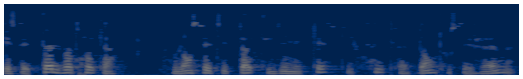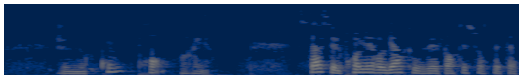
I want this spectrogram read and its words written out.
Et c'est peut-être votre cas vous lancez TikTok, tu dis mais qu'est-ce qu'ils foutent là-dedans, tous ces jeunes? Je ne comprends. C'est le premier regard que vous avez porté sur cette app.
